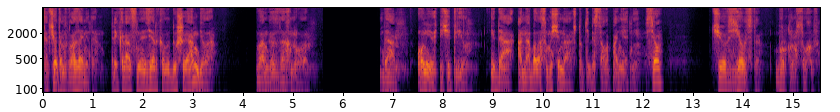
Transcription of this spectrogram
Так что там с глазами-то? Прекрасное зеркало души ангела? Ванга вздохнула. Да, он ее впечатлил. И да, она была смущена, чтоб тебе стало понятнее. Все? Че взялось-то? буркнул Сухов.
